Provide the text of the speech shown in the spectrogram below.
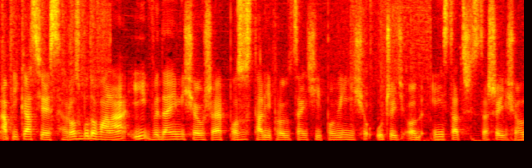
aplikacja jest rozbudowana i wydaje mi się, że pozostali producenci powinni się uczyć od Insta360,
